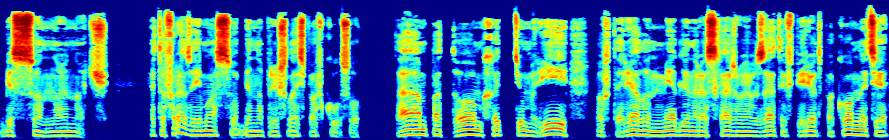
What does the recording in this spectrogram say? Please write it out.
бессонную ночь. Эта фраза ему особенно пришлась по вкусу. Там потом, хоть умри, — повторял он, медленно расхаживая взад и вперед по комнате,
